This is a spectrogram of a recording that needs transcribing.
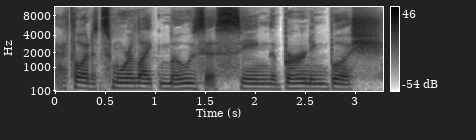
I thought it's more like Moses seeing the burning bush,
